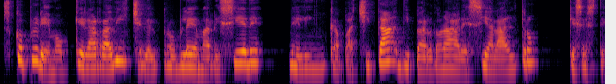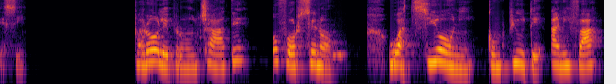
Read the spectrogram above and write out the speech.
scopriremo che la radice del problema risiede nell'incapacità di perdonare sia l'altro che se stessi. Parole pronunciate o forse no, o azioni compiute anni fa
